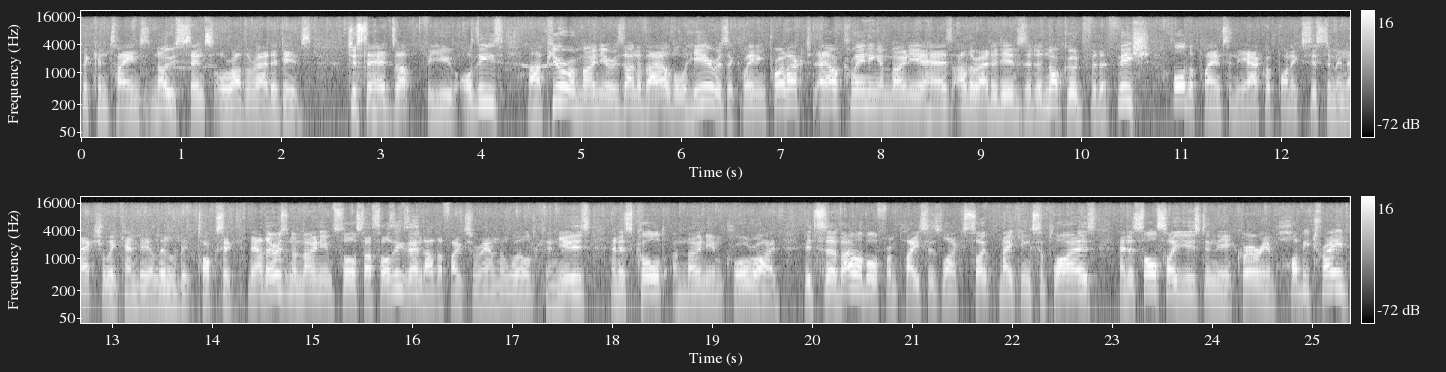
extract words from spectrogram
that contains no scents or other additives. Just a heads up for you Aussies, uh, pure ammonia is unavailable here as a cleaning product. Our cleaning ammonia has other additives that are not good for the fish or the plants in the aquaponic system and actually can be a little bit toxic. Now there is an ammonium source us Aussies and other folks around the world can use and it's called ammonium chloride. It's available from places like soap making suppliers and it's also used in the aquarium hobby trade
